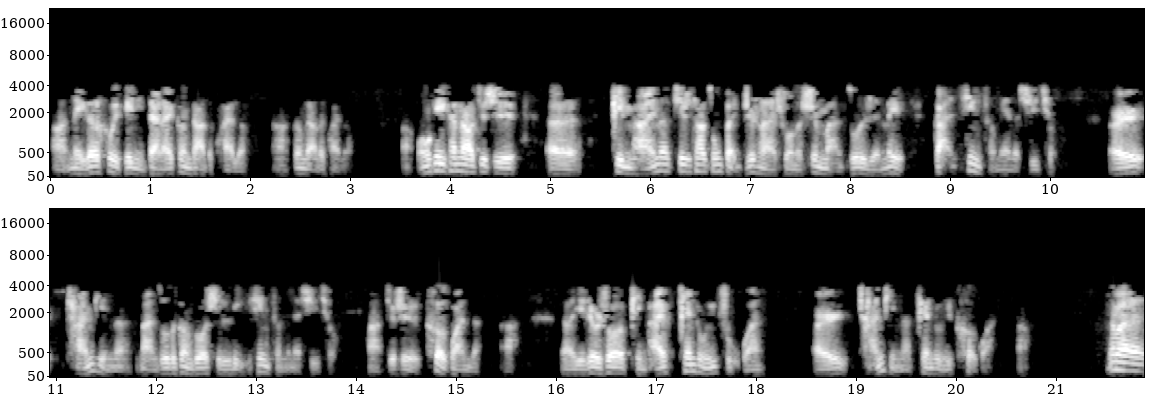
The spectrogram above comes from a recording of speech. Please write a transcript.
啊？哪个会给你带来更大的快乐啊？更大的快乐啊？我们可以看到，就是呃。品牌呢，其实它从本质上来说呢，是满足了人类感性层面的需求，而产品呢，满足的更多是理性层面的需求啊，就是客观的啊，呃，也就是说，品牌偏重于主观，而产品呢偏重于客观啊。那么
